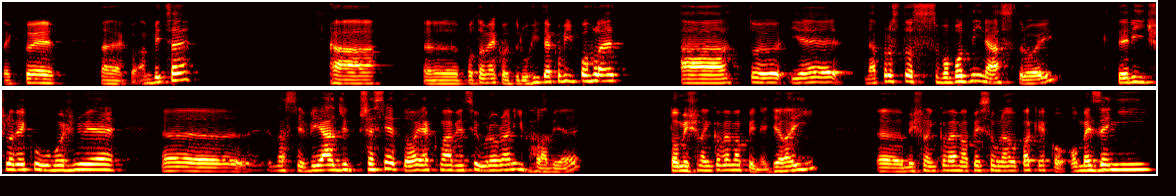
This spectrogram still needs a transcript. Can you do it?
Tak to je ta jako ambice. A e, potom jako druhý takový pohled, a to je naprosto svobodný nástroj, který člověku umožňuje uh, vlastně vyjádřit přesně to, jak má věci urovnaný v hlavě. To myšlenkové mapy nedělají. Myšlenkové mapy jsou naopak jako omezení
